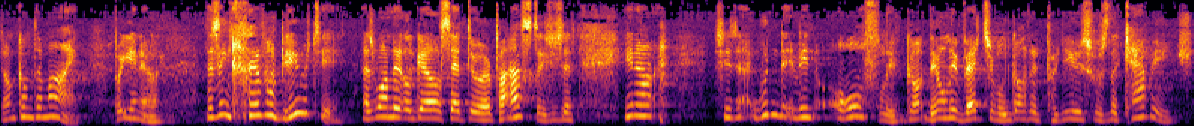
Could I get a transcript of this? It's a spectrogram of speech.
Don't come to mine. But you know, there's incredible beauty. As one little girl said to her pastor, she said, You know, she said, wouldn't it have been awful if God, the only vegetable God had produced was the cabbage?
